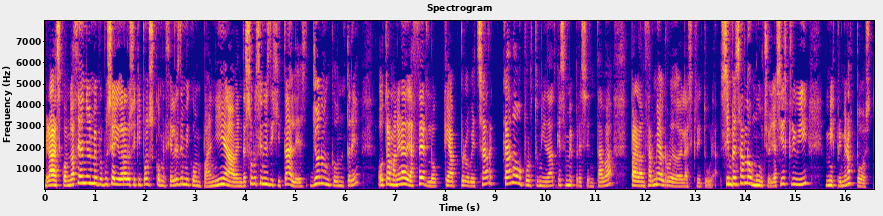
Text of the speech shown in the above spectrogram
Verás, cuando hace años me propuse ayudar a los equipos comerciales de mi compañía a vender soluciones digitales, yo no encontré otra manera de hacerlo que aprovechar cada oportunidad que se me presentaba para lanzarme al ruedo de la escritura, sin pensarlo mucho. Y así escribí mis primeros posts,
